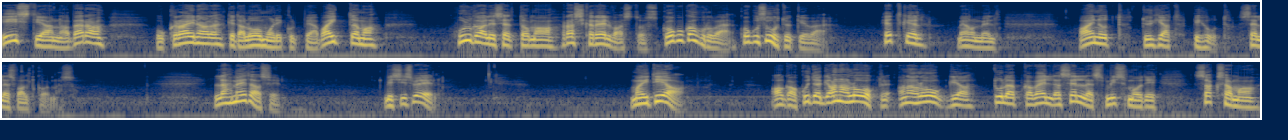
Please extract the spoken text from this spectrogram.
Eesti annab ära Ukrainale, keda loomulikult peab aitama, hulgaliselt oma raskerelvastust, kogu kahurväe, kogu suurtükiväe. hetkel me on meil ainult tühjad pihud selles valdkonnas. Lähme edasi. mis siis veel? ma ei tea, aga kuidagi analoog, analoogia tuleb ka välja sellest, mismoodi Saksamaa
